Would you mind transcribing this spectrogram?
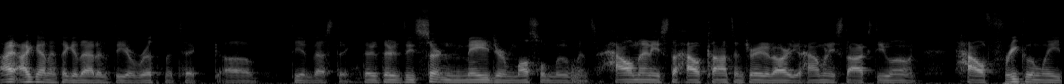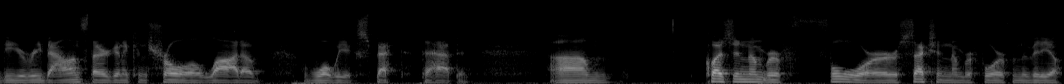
I, I kind of think of that as the arithmetic of the investing. There's there's these certain major muscle movements. How many how concentrated are you? How many stocks do you own? How frequently do you rebalance? That are going to control a lot of, of what we expect to happen. Um, question number four, section number four from the video:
